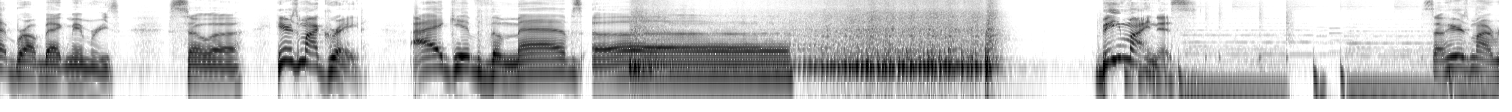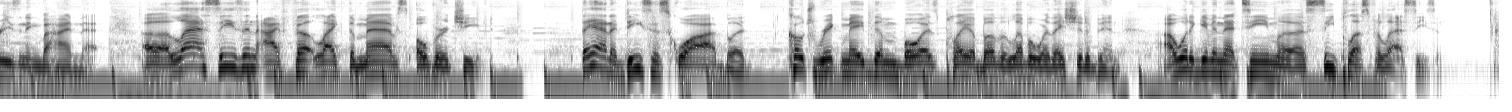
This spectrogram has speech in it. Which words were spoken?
That brought back memories. So uh here's my grade. I give the Mavs a B minus. So here's my reasoning behind that. Uh, last season, I felt like the Mavs overachieved. They had a decent squad, but Coach Rick made them boys play above the level where they should have been. I would have given that team a C plus for last season.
